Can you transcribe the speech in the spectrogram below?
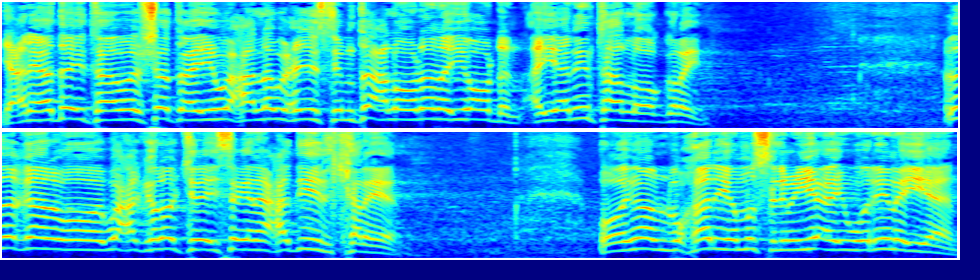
Yacni hadday taabasho waxaa la wixii istimtaac la odhanayo dhan ayaan intaa la oggolayn mida qaar oo waxaa isagana xadiid kale oo imaam bukhaari iyo muslim iyo ay warinayaan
